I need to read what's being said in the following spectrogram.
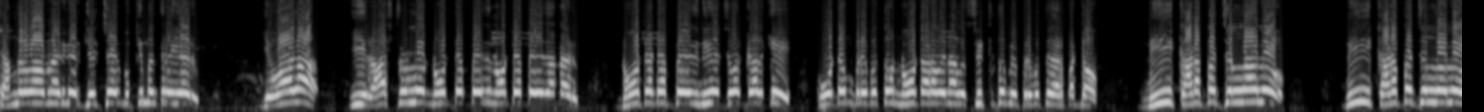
చంద్రబాబు నాయుడు గారు గెలిచారు ముఖ్యమంత్రి అయ్యారు. ఇవాళ ఈ రాష్ట్రంలో నూట డెబ్బై ఐదు నూట డెబ్బై ఐదు అన్నారు. నూట డెబ్బై ఐదు నియోజకవర్గాలకి కూటమి ప్రభుత్వం నూట అరవై నాలుగు సీట్లతో మేము ప్రభుత్వం ఏర్పడ్డాం. నీ కడప జిల్లాలో నీ కడప జిల్లాలో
